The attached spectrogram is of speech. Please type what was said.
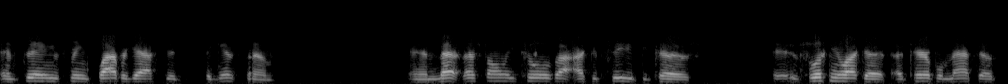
and things being flabbergasted against them. And that that's the only tools I, I could see because it's looking like a, a terrible matchup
